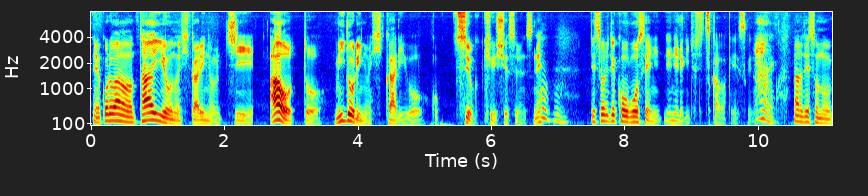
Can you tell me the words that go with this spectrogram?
でこれはあの太陽の光のうち青と緑の光をこう強く吸収するんですね。うんうんでそれで光合成にエネルギーとして使うわけですけども、はい。なのでその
